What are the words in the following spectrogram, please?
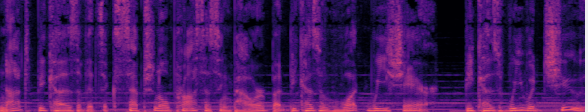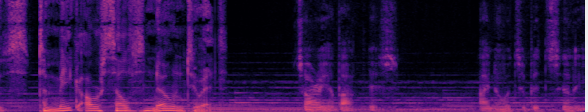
Not because of its exceptional processing power, but because of what we share. Because we would choose to make ourselves known to it. Sorry about this. I know it's a bit silly.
